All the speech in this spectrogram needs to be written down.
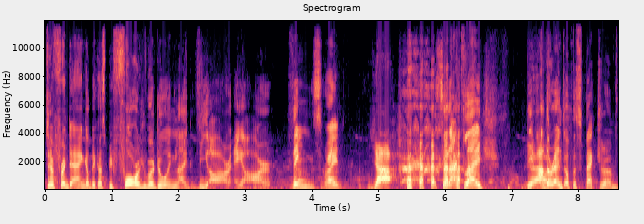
different angle because before you were doing like VR, AR things, right? yeah. So that's like the Yeah. other end of the spectrum.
